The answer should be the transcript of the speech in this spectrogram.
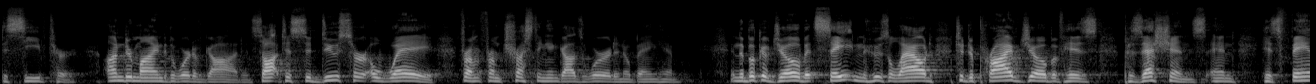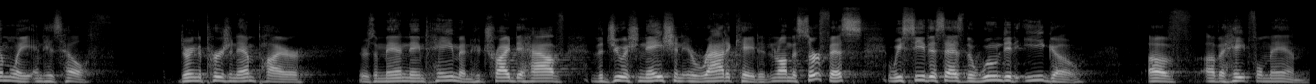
deceived her, undermined the word of God, and sought to seduce her away from, from trusting in God's word and obeying him. In the book of Job, it's Satan who's allowed to deprive Job of his possessions and his family and his health. During the Persian Empire, there's a man named Haman who tried to have the Jewish nation eradicated. And on the surface, we see this as the wounded ego of, of a hateful man.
